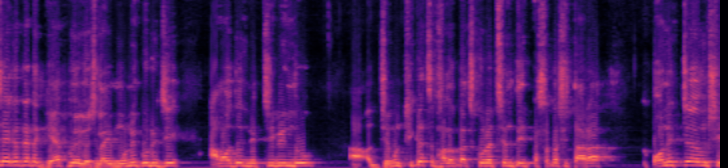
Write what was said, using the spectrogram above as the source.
জায়গাটা একটা গ্যাপ হয়ে গেছিল। আমি মনে করি যে আমাদের নেতৃবৃন্দ যেমন ঠিক আছে ভালো কাজ করেছেন, তো এই পাশাপাশি তারা অনেকটা অংশে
